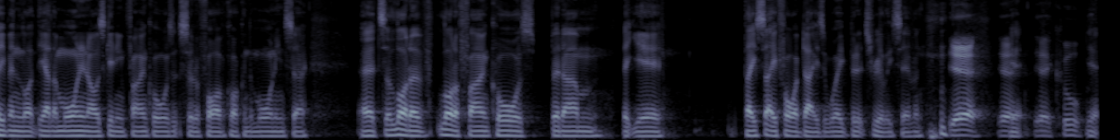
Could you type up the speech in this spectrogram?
even like the other morning, I was getting phone calls at sort of five o'clock in the morning. So, uh, it's a lot of lot of phone calls. But, um, but yeah, they say five days a week, but it's really seven. Yeah, yeah, yeah, Yeah. cool. yeah.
